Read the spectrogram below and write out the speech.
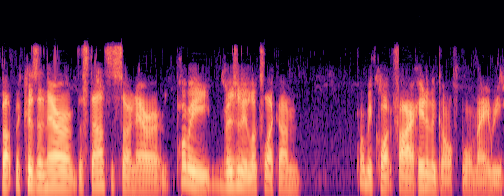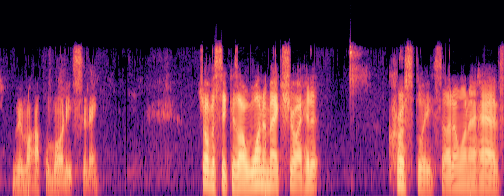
But because the narrow, the stance is so narrow, it probably visually looks like I'm probably quite far ahead of the golf ball, maybe where my upper body's sitting. Which obviously, because I want to make sure I hit it crisply, so I don't want to have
